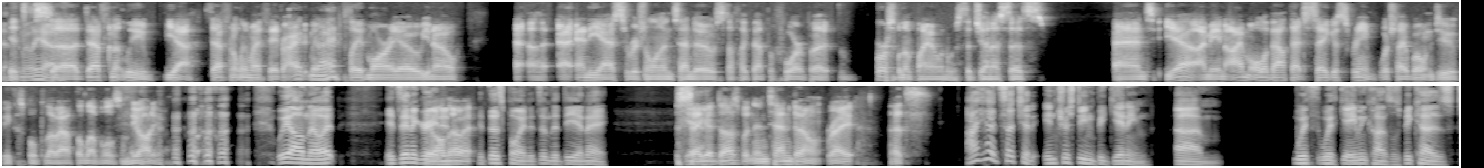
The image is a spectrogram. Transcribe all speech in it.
Definitely it's uh, definitely yeah definitely my favorite I, I mean i had played mario you know uh, nes original nintendo stuff like that before but the first one of my own was the genesis and yeah i mean i'm all about that sega scream which i won't do because we'll blow out the levels in the audio we all know it. It's integrated We all know it. at this point. It's in the DNA. sega does but nintendo don't right that's I had such an interesting beginning um, with with gaming consoles because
